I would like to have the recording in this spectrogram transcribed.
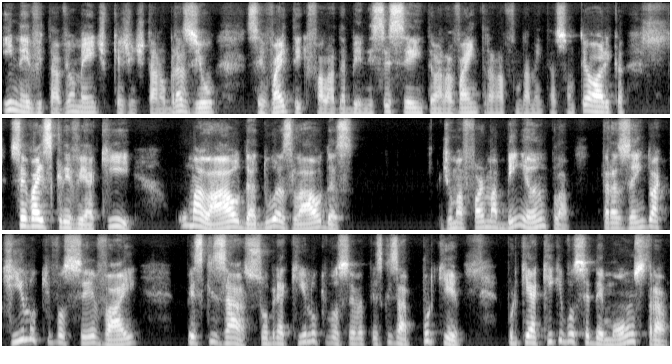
inevitavelmente, porque a gente está no Brasil, você vai ter que falar da BNCC, então ela vai entrar na fundamentação teórica. Você vai escrever aqui uma lauda, duas laudas, de uma forma bem ampla, trazendo aquilo que você vai pesquisar, sobre aquilo que você vai pesquisar. Por quê? Porque é aqui que você demonstra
